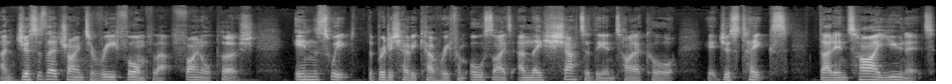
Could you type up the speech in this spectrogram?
And just as they're trying to reform for that final push, in sweep the British heavy cavalry from all sides, and they shatter the entire corps. It just takes that entire unit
